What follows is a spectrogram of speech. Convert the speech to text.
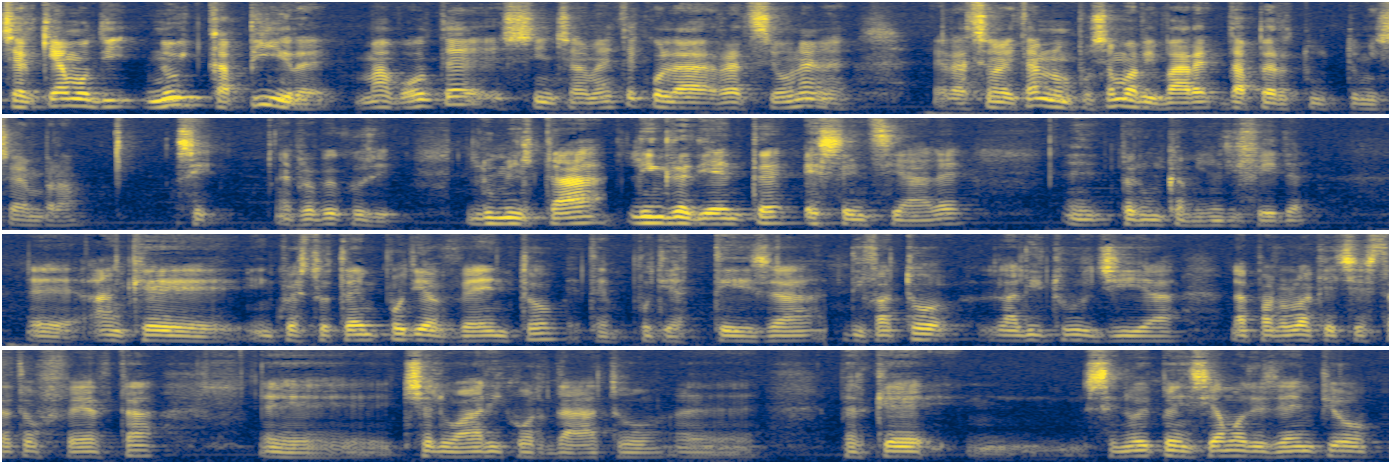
cerchiamo di noi capire, ma a volte sinceramente con la razione, razionalità non possiamo arrivare dappertutto, mi sembra. Sì, è proprio così. L'umiltà, l'ingrediente essenziale eh, per un cammino di fede eh, anche in questo tempo di avvento, tempo di attesa, di fatto la liturgia, la parola che ci è stata offerta, eh, ce lo ha ricordato, eh, perché se noi pensiamo ad esempio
